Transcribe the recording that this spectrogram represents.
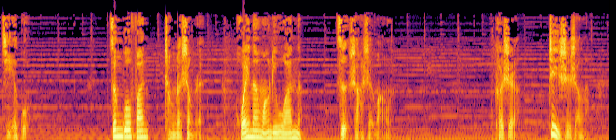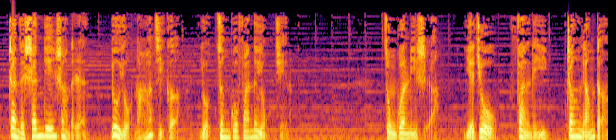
结果。曾国藩成了圣人，淮南王刘安呢，自杀身亡了。可是，这世上啊，站在山巅上的人，又有哪几个有曾国藩的勇气呢？纵观历史啊，也就范蠡、张良等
